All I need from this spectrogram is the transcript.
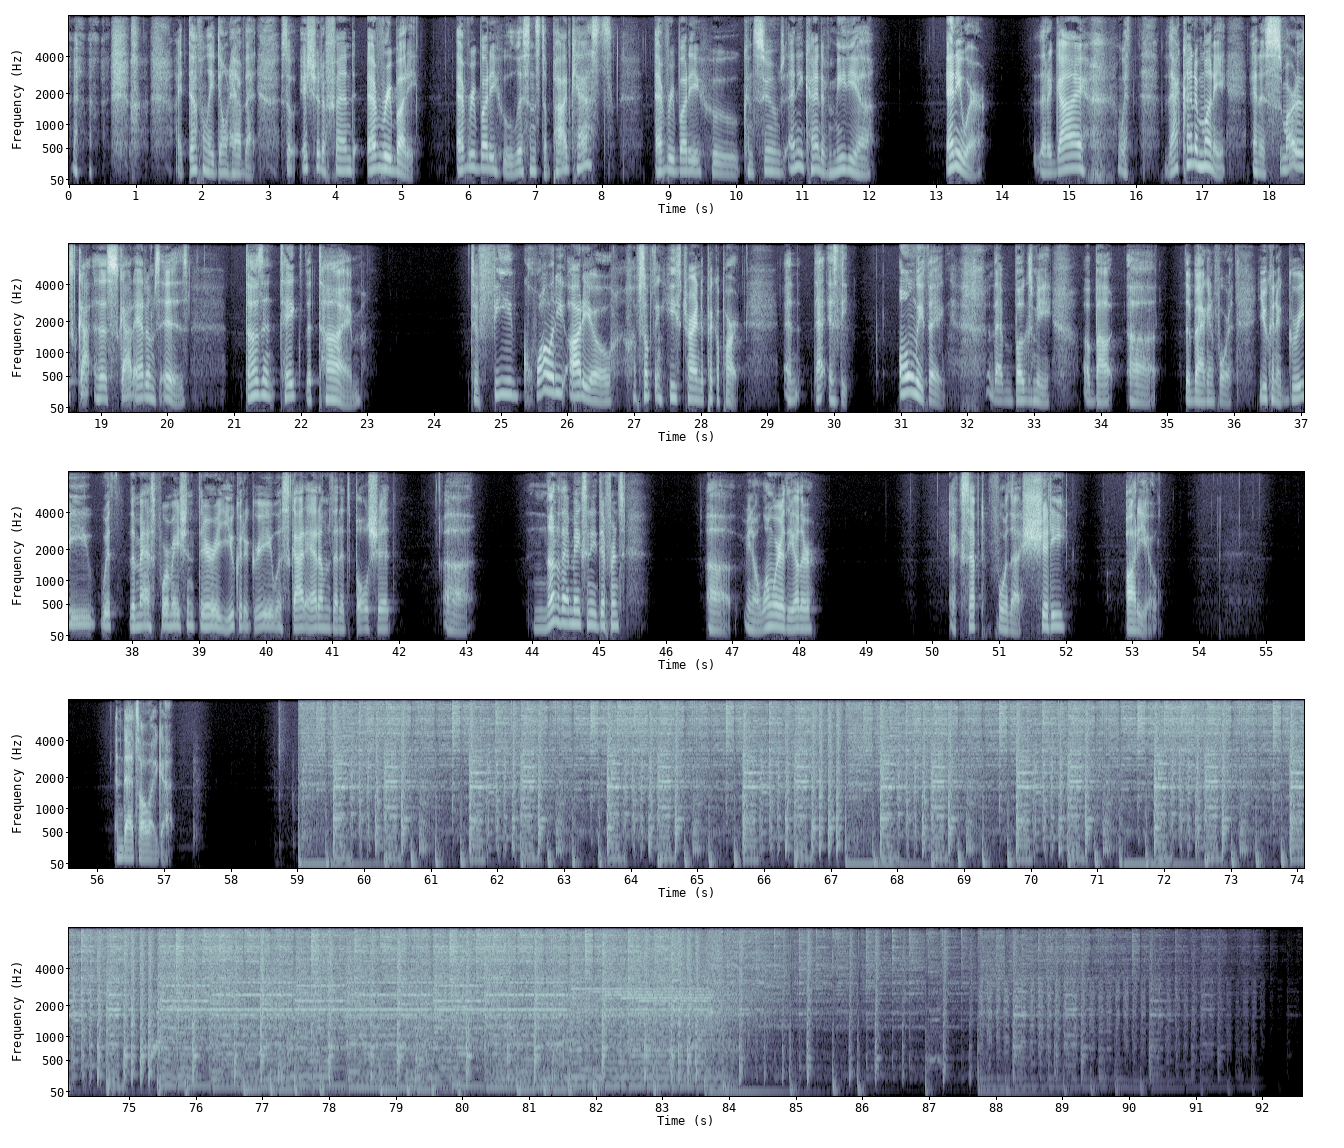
I definitely don't have that. So it should offend everybody. Everybody who listens to podcasts, everybody who consumes any kind of media anywhere, that a guy with that kind of money and as smart as Scott, as Scott Adams is, doesn't take the time to feed quality audio of something he's trying to pick apart. And that is the only thing that bugs me about uh, the back and forth. You can agree with the mass formation theory. You could agree with Scott Adams that it's bullshit. Uh, none of that makes any difference. Uh, you know, one way or the other, except for the shitty audio. And that's all I got.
